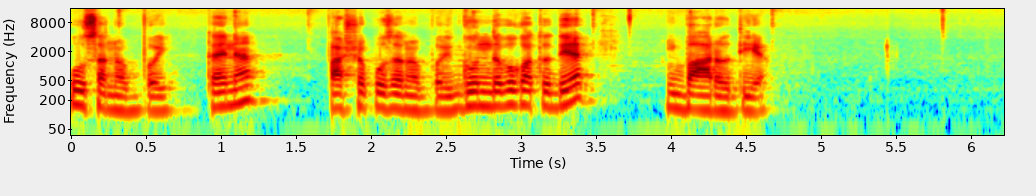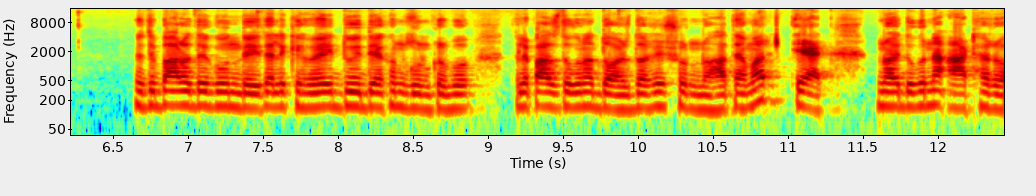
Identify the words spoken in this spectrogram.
পঁচানব্বই, তাই না? পাঁচশো পঁচানব্বই। গুণ দেবো কত দিয়ে? বারো দিয়ে। যদি বারো দিয়ে গুণ দেই, তাহলে কি এই দুই দিয়ে এখন গুণ করব। তাহলে পাঁচ দুগুণা দশ দশের শূন্য, হাতে আমার এক। নয় দুগুণা আঠারো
